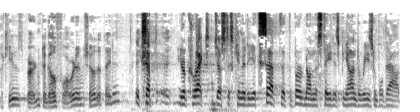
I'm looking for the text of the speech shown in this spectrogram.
accused burden to go forward and show that they do. Except, uh, you're correct, Justice Kennedy, except that the burden on the state is beyond a reasonable doubt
